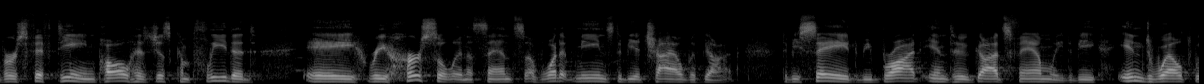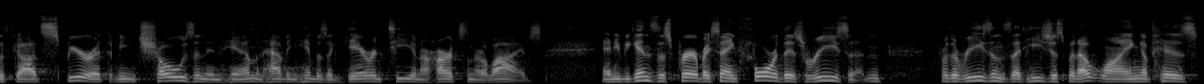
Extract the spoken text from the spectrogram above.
verse 15, Paul has just completed a rehearsal, in a sense, of what it means to be a child of God to be saved, to be brought into God's family, to be indwelt with God's Spirit, to being chosen in Him and having Him as a guarantee in our hearts and our lives. And he begins this prayer by saying, For this reason, for the reasons that he's just been outlining of his,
